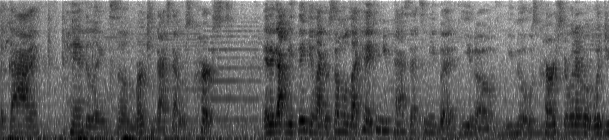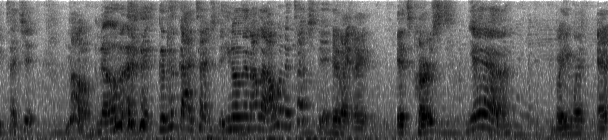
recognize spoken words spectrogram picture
a guy handling some merchandise that was cursed. And it got me thinking, like, if someone was like, "Hey, can you pass that to me?" But you know, you knew it was cursed or whatever, would you touch it? No. No, because this guy touched it. You know what I'm saying? I'm like, I wouldn't have touched it. It, like, like, it's cursed, Yeah, but he went and,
